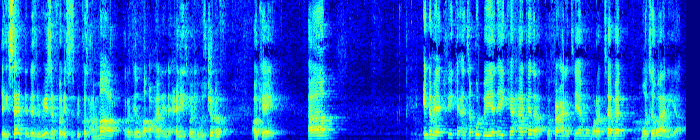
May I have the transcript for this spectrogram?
They said that there's a reason for this is because Ammar radiallahu anh in the hadith when he was junub, okay, um, إنما يكفيك أن تقول بيديك هكذا ففعل التيمم مرتبا متواليا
